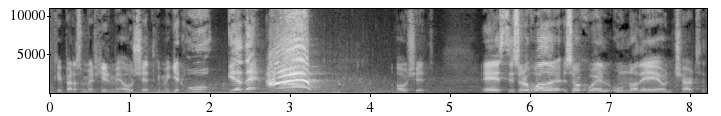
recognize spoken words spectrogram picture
Ok, para sumergirme. Oh shit, que me quiero ¡Uh! ¡Quítate! ¡Ah! Oh shit. Este, solo he jugado Solo jugué el 1 de Uncharted.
